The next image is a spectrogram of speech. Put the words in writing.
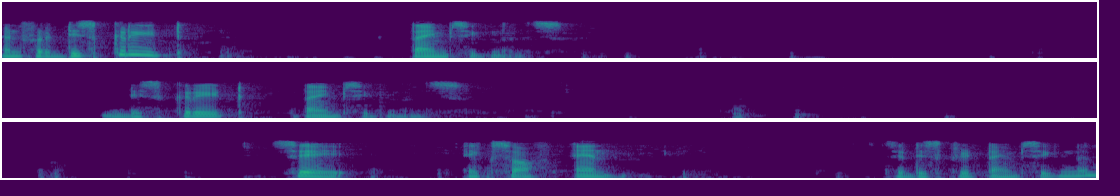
And for discrete time signals, discrete time signals, say x of n. Is a discrete time signal.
